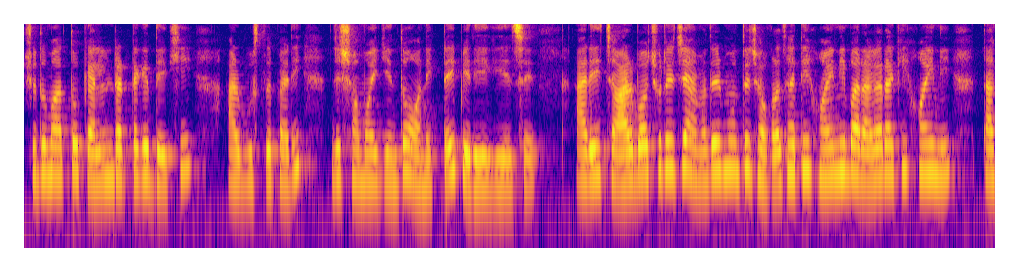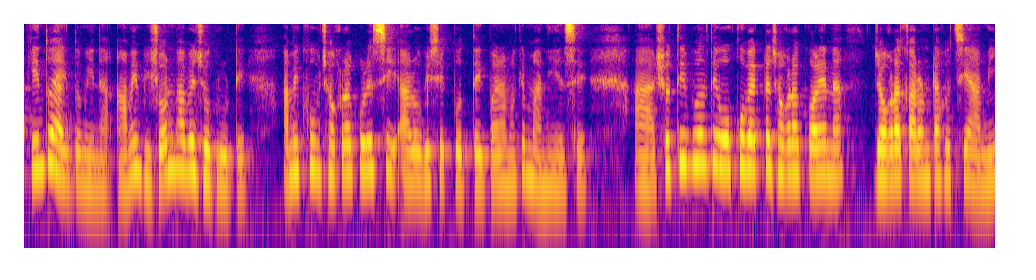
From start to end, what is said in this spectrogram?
শুধুমাত্র ক্যালেন্ডারটাকে দেখি আর বুঝতে পারি যে সময় কিন্তু অনেকটাই পেরিয়ে গিয়েছে। আর এই চার বছরে যে আমাদের মধ্যে ঝগড়াঝাটি হয়নি বা রাগারাগি হয়নি, তা কিন্তু একদমই না। আমি ভীষণভাবে ঝগড়ুটে। আমি খুব ঝগড়া করেছি আর অভিষেক প্রত্যেকবার আমাকে মানিয়েছে। আর সত্যি বলতে ও খুব একটা ঝগড়া করে না। ঝগড়া কারণটা হচ্ছে আমি।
